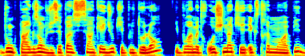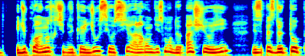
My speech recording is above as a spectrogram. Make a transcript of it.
Donc par exemple, je sais pas si c'est un kaiju qui est plutôt lent, il pourrait mettre Oshina qui est extrêmement rapide. Et du coup, un autre type de kaiju, c'est aussi à l'arrondissement de Hashioji, des espèces de taupes.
